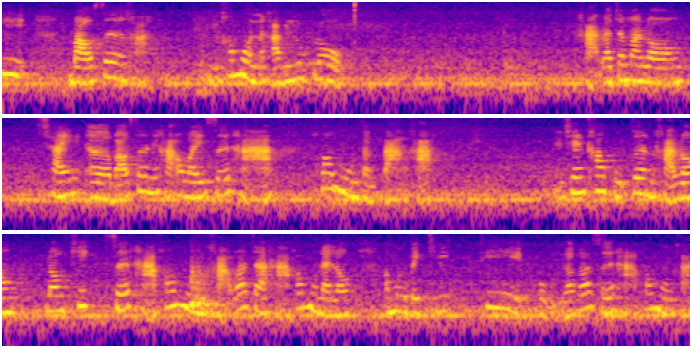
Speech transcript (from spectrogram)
ที่ Browser ค่ะ อยู่ข้างบนนะคะ เป็นรูปโลก ค่ะ เราจะมาลองใช้เอ่อ Browser นี่ค่ะ เอาไว้เสิร์ชหาข้อมูลต่างๆค่ะ อย่างเช่นเข้า Google ค่ะ ลองลองคลิกเสิร์ชหาข้อมูลค่ะ ว่าจะหาข้อมูลอะไรเราเอามือไปคลิกที่ปุ่มแล้วก็เสิร์ชหาข้อมูลค่ะ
